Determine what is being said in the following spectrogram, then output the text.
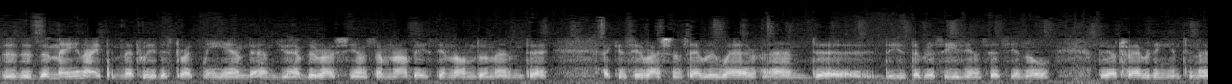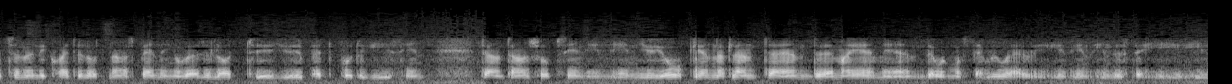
the, the, main item that really struck me, and, and you have the Russians. I'm now based in London, and uh, I can see Russians everywhere, and uh, the, the Brazilians, as you know, they are traveling internationally quite a lot now, spending a very lot. Uh, you have Portuguese in downtown shops in, in, in New Atlanta and uh, Miami and almost everywhere in, in, in the state, in,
